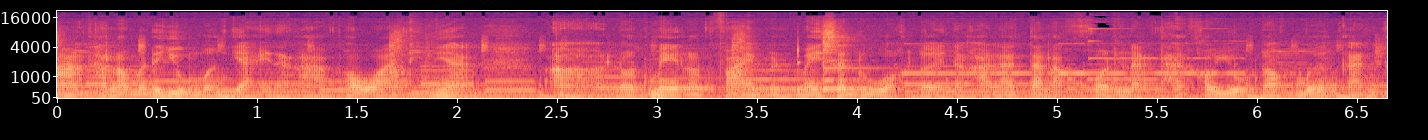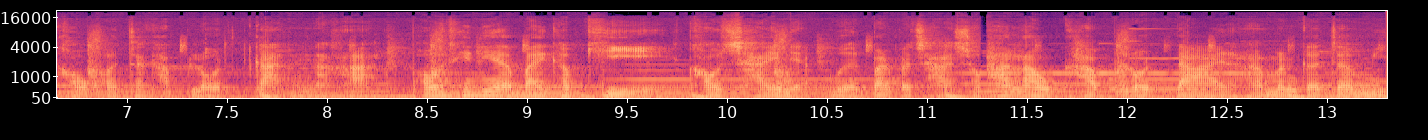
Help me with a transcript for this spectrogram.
มากถ้าเราไม่ได้อยู่เมืองใหญ่นะคะเพราะว่าที่เนี่ยรถเมล์รถไฟมันไม่สะดวกเลยนะคะ และแต่ละคนน่ะถ้าเขาอยู่นอกเมืองกันเขาก็จะขับรถกันนะคะ เพราะว่าที่เนี่ยใบขับขี่เขาใช้เนี่ยเหมือนบัตรประชาชนถ้าเราขับรถได้นะคะมันก็จะมี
